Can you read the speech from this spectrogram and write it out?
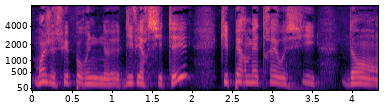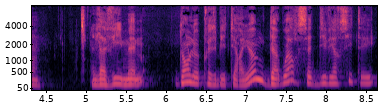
Moi, je suis pour une diversité qui permettrait aussi dans la vie même dans le presbytérium d'avoir cette diversité.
